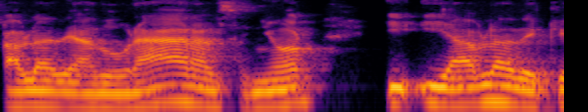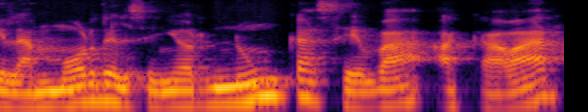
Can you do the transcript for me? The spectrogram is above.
habla de adorar al Señor y, habla de que el amor del Señor nunca se va a acabar.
